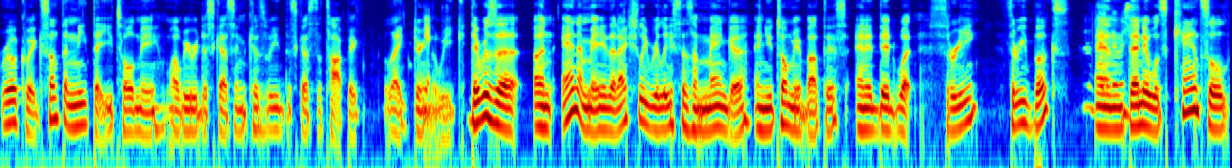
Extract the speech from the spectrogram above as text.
Real quick, something neat that you told me while we were discussing because we discussed the topic like during Yes. the week. There was a an anime that actually released as a manga, and you told me about this, and it did what three three books, and was- then it was canceled,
